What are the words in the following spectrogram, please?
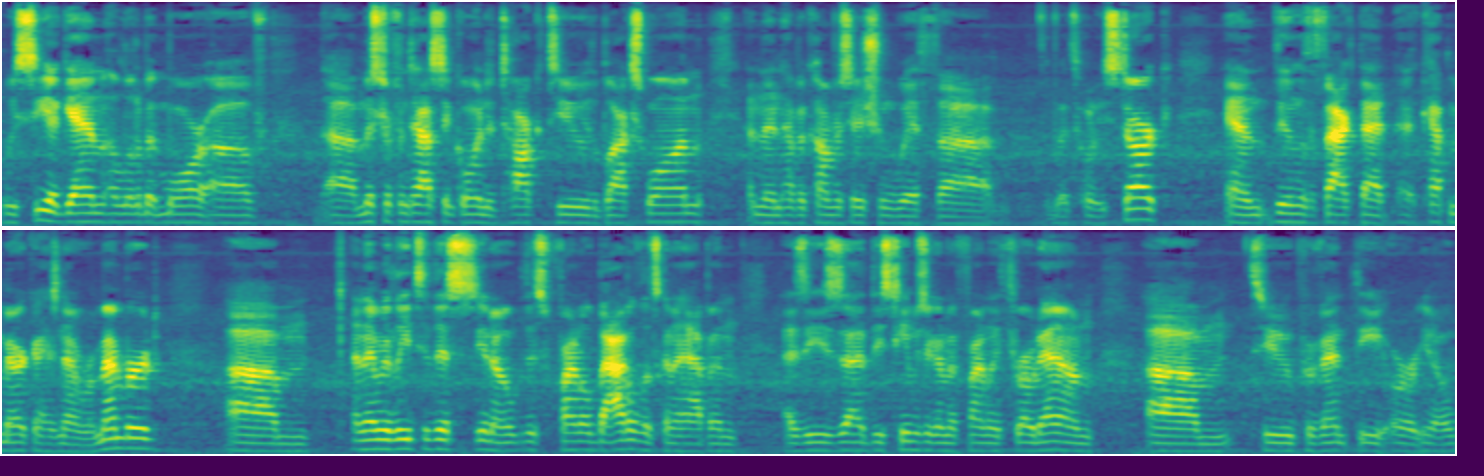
we see again a little bit more of uh, Mr. Fantastic going to talk to the Black Swan and then have a conversation with uh, with Tony Stark and dealing with the fact that uh, Captain America has now remembered. Um, and then we lead to this, you know, this final battle that's going to happen as these uh, these teams are going to finally throw down um, to prevent the or you know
